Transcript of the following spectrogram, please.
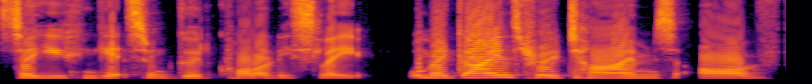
so you can get some good quality sleep. When we're going through times of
